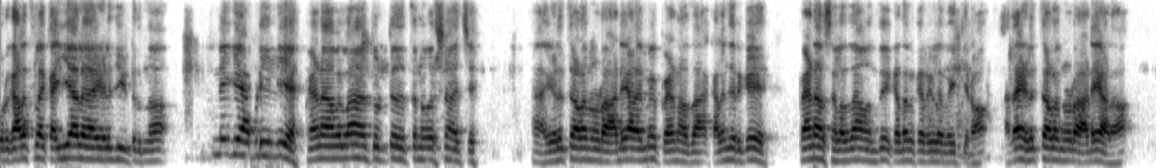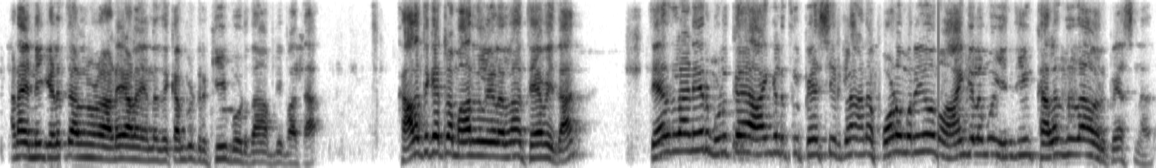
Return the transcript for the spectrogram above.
ஒரு காலத்துல கையால எழுதிட்டு இருந்தோம். இன்னைக்கு அப்படி இல்லையே. பேனாவெல்லாம் தொட்டு இத்தனை வருஷம் ஆச்சு? எழுத்தாளனோட அடையாளமே பேனா தான் கலைஞருக்கு பேனாசில தான் வந்து கடற்கரையில வைக்கிறோம். அதான் எழுத்தாளனோட அடையாளம். ஆனா இன்னைக்கு எழுத்தாளனோட அடையாளம் என்னது? கம்ப்யூட்டர் கீபோர்டு தான் அப்படி பார்த்தா. காலத்துக்கேற்ற மாறுதல்கள் எல்லாம் தேவைதான். தேர்தல் ஆணையர் முழுக்க ஆங்கிலத்தில் பேசியிருக்கலாம். ஆனா போன முறையும் ஆங்கிலமும் இந்தியும் கலந்துதான் அவர் பேசினார்.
